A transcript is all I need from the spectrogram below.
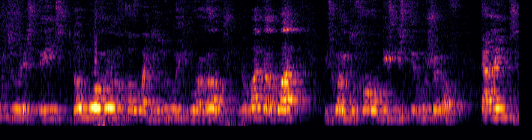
put your streets, don't worry on how what you do with your roads. No matter what, is going to follow this distribution of times,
